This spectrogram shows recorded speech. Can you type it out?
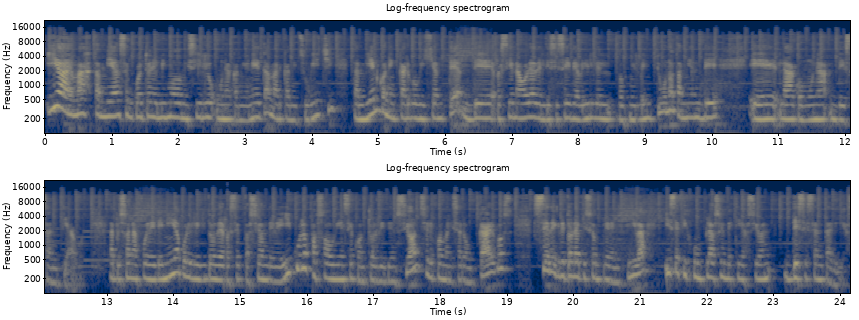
y además también se encuentra en el mismo domicilio una camioneta marca Mitsubishi, también con encargo vigente de recién ahora del 16 de abril del 2021, también de eh, la comuna de Santiago. La persona fue detenida por el delito de receptación de vehículos, pasó a audiencia de control de detención, se le formalizaron cargos, se decretó la prisión preventiva y se fijó un plazo de investigación de 60 días.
